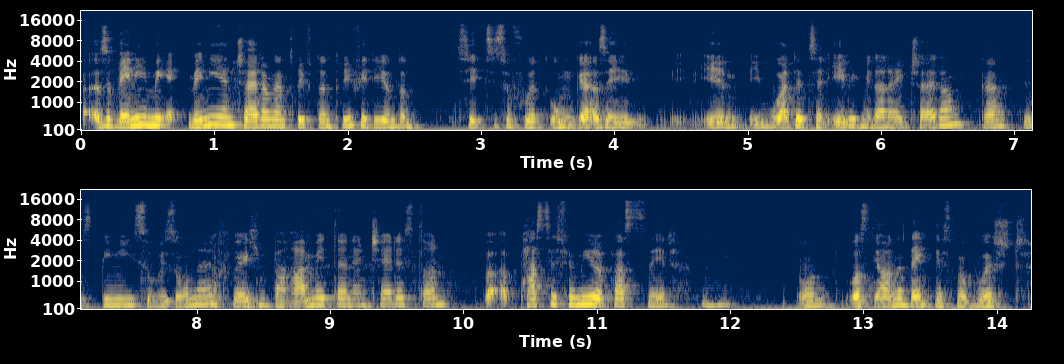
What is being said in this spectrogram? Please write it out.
also wenn, ich, mich- wenn ich Entscheidungen trifft, dann treffe ich die und dann setze ich sofort um. Gell? Also ich, ich, ich warte jetzt nicht ewig mit einer Entscheidung. Gell? Das bin ich sowieso nicht. Nach welchen Parametern entscheidest du dann? Passt das für mich oder passt es nicht? Und was die anderen denken, ist mir wurscht.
